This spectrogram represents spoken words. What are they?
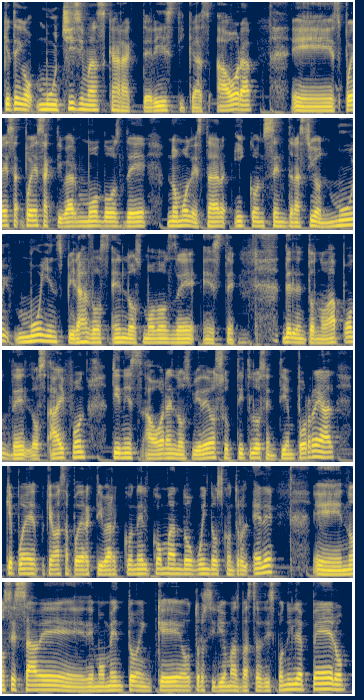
que tengo muchísimas características. Ahora eh, puedes, puedes, activar modos de no molestar y concentración muy muy inspirados en los modos de este del entorno Apple de los iPhone. Tienes ahora en los videos subtítulos en tiempo real que, que vas a poder activar con el comando Windows Control L. Eh, no se sabe de momento en qué otros idiomas va a estar disponible, pero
